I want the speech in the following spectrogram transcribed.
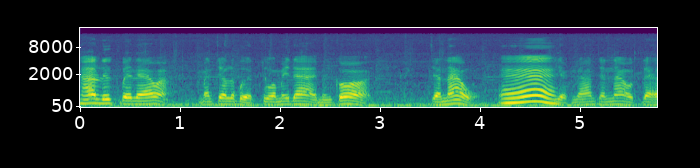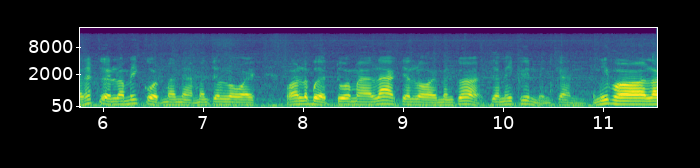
ถ้าลึกไปแล้วอะ มันจะระเบิดตัวไม่ได้ มันก็จะเน่าอืมเปียกน้ำจะเน่า แต่ถ้าเกิดเราไม่กดมันอะ มันจะลอย พอระเบิดตัวมาลากจะลอยมันก็จะไม่ขึ้นเหมือนกัน อันนี้พอเรา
